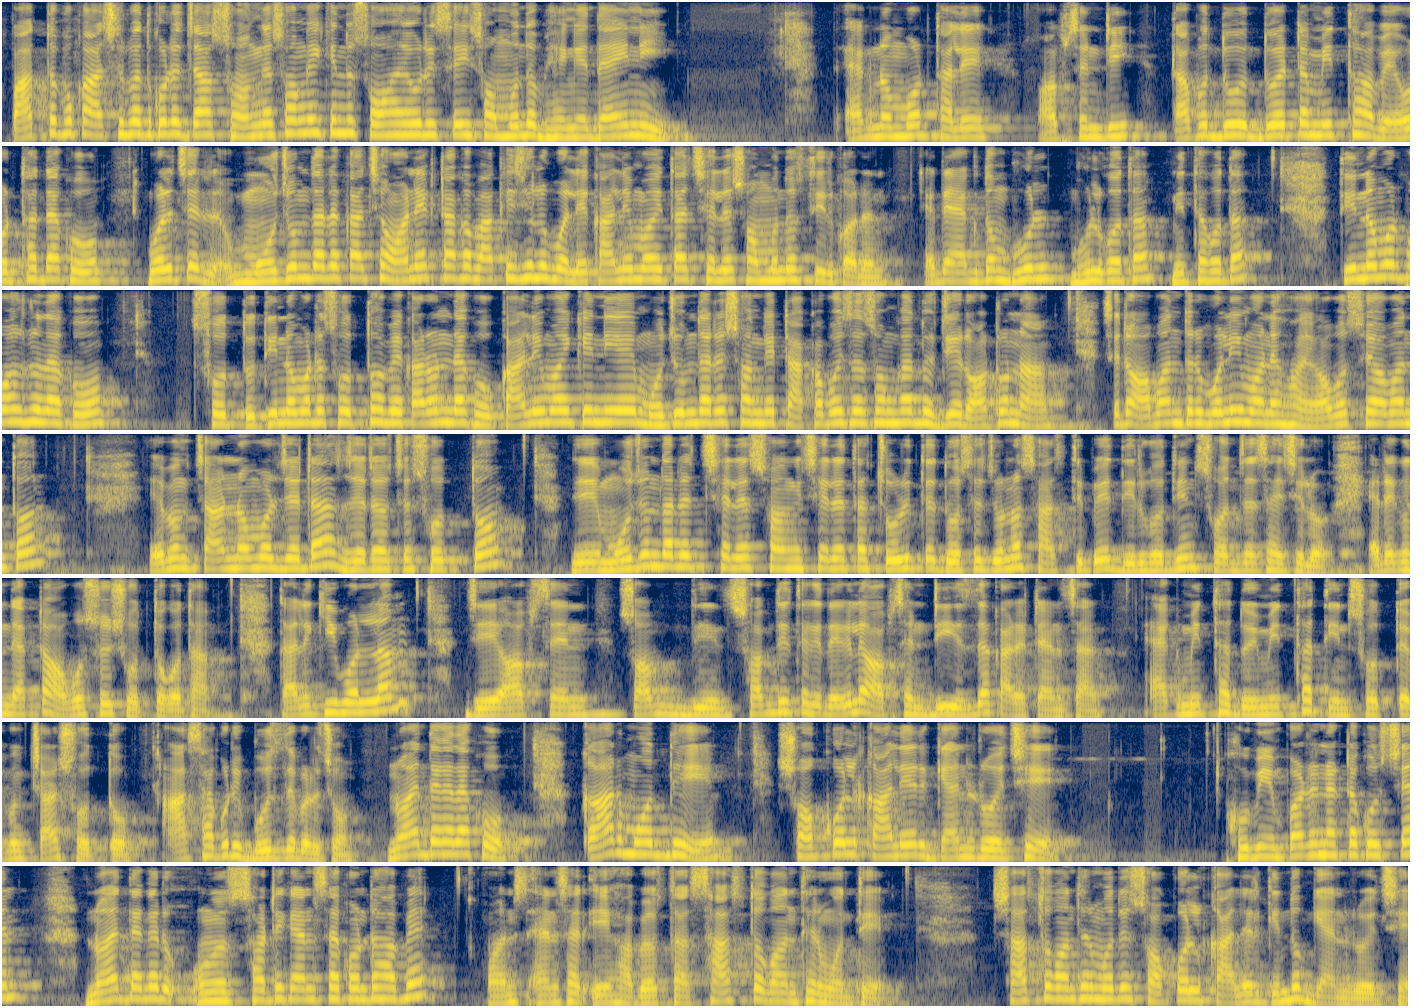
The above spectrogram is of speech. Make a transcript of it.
পার্থপক্ষ আশীর্বাদ করে যার সঙ্গে সঙ্গে কিন্তু সহায় হরি সেই সম্বন্ধ ভেঙে দেয়নি। এক নম্বর, তাহলে অপশান ডি তারপর দু দু একটা মিথ্যা হবে। অর্থাৎ দেখো, বলেছে মজুমদারের কাছে অনেক টাকা বাকি ছিল বলে কালীময় তার ছেলে সম্বন্ধ স্থির করেন। এটা একদম ভুল ভুল কথা, মিথ্যা কথা। তিন নম্বর প্রশ্ন দেখো সত্য, তিন নম্বরটা সত্য হবে। কারণ দেখো, কালীময়কে নিয়ে মজুমদারের সঙ্গে টাকা পয়সা সংক্রান্ত যে রটনা, সেটা অবান্তর বলেই মনে হয়। অবশ্যই অবান্তর। এবং চার নম্বর যেটা যেটা হচ্ছে সত্য, যে মজুমদারের ছেলের সঙ্গে, ছেলে তার চরিত্রের দোষের জন্য শাস্তি পেয়ে দীর্ঘদিন শয্যাশায়ী ছিল। এটা কিন্তু একটা অবশ্যই সত্য কথা। তাহলে কি বললাম? যে অপশন সব সব দিক থেকে দেখলে option D is the correct answer এক মিথ্যা, দুই মিথ্যা, তিন সত্য এবং চার সত্য। আশা করি বুঝতে পেরেছ। নয়, দেখে দেখো, কার মধ্যে সকল কালের জ্ঞান রয়েছে? খুবই ইম্পর্টেন্ট একটা কোশ্চেন নয় দাগের সঠিক অ্যান্সার কোনটা হবে? অ্যান্সার এ হবে। অর্থাৎ স্বাস্থ্যগ্রন্থের মধ্যে। স্বাস্থ্যগ্রন্থের মধ্যে সকল কালের কিন্তু জ্ঞান রয়েছে।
